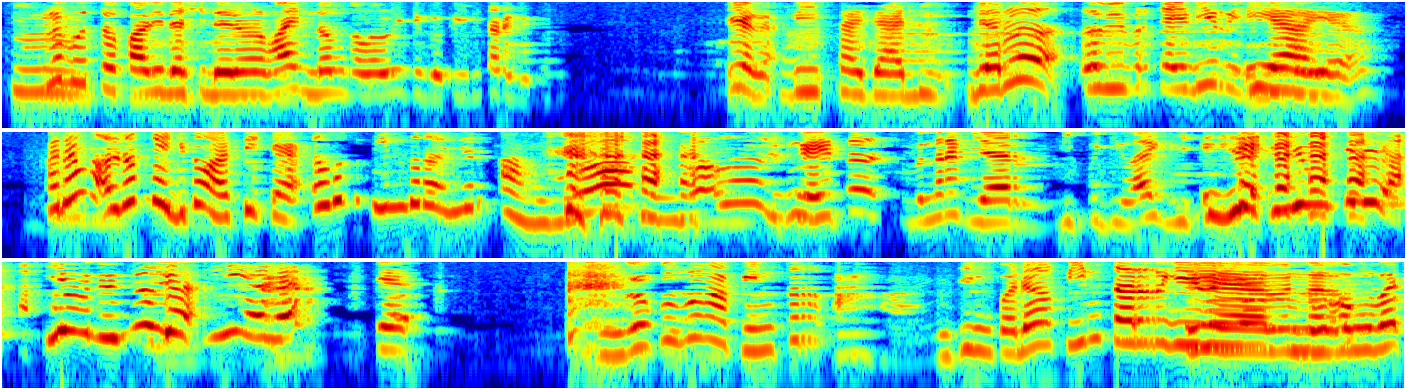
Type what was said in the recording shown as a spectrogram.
Hmm. lu butuh validasi dari orang lain dong kalau lu juga pintar gitu. Iya gak? bisa jadi Biar lu lebih percaya diri. iya gitu. iya kadang ada kayak gitu gak sih kayak eh, lu tuh pinter anjir ah enggak enggak lo Enggak itu sebenarnya biar dipuji lagi. iya iya mungkin ya iya bener juga iya kan? Kayak enggak kok gue gak pinter ah, anjing padahal pinter gitu Iya, kan bener. bohong banget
